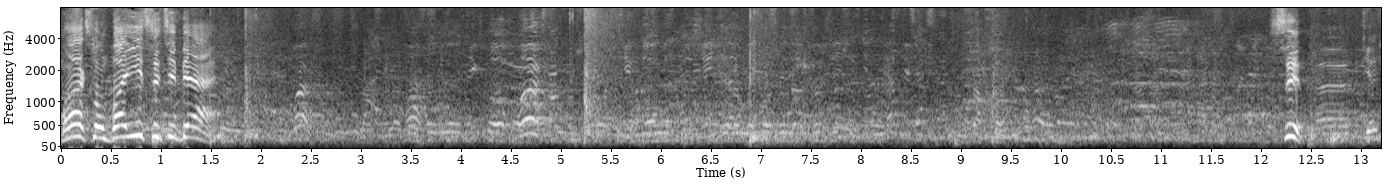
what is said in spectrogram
Макс, он боится тебя. Сын. Gdzieś?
